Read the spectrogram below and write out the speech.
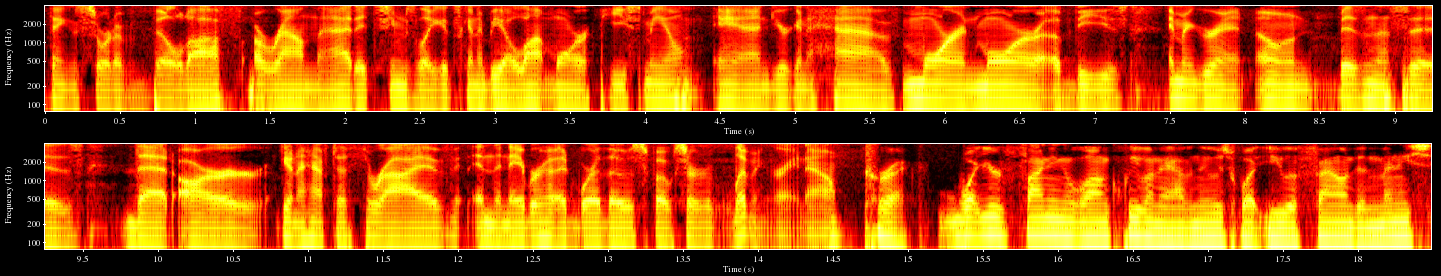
things sort of build off around that. It seems like it's going to be a lot more piecemeal, mm-hmm. and you're going to have more and more of these immigrant owned businesses that are going to have to thrive in the neighborhood where those folks are living right now. Correct. What you're finding along Cleveland Avenue is what you have found in many cities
